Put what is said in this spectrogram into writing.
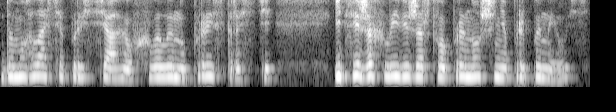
домоглася присяги в хвилину пристрасті, і ці жахливі жертвоприношення припинились.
